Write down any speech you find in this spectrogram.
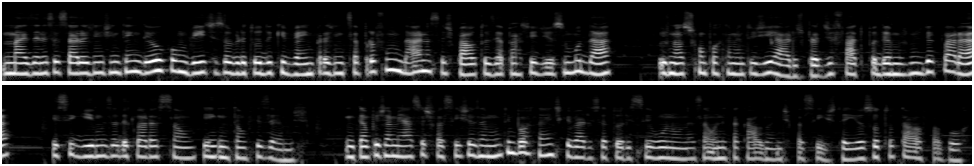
mas é necessário a gente entender o convite, sobretudo que vem, para a gente se aprofundar nessas pautas e a partir disso mudar os nossos comportamentos diários, para de fato podermos nos declarar e seguimos a declaração que então fizemos. Em tempos de ameaças fascistas é muito importante que vários setores se unam nessa única causa antifascista e eu sou total a favor.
